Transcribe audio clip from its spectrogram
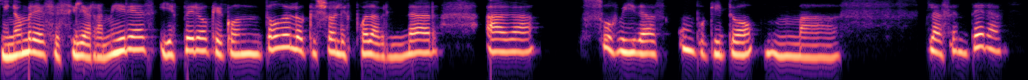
Mi nombre es Cecilia Ramírez y espero que con todo lo que yo les pueda brindar haga sus vidas un poquito más placenteras.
